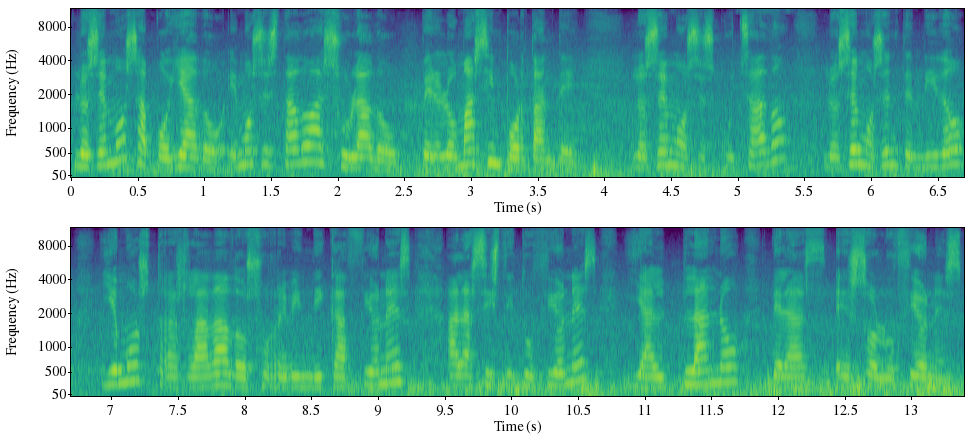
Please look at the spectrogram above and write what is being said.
Los hemos apoyado, hemos estado a su lado, pero lo más importante, los hemos escuchado, los hemos entendido y hemos trasladado sus reivindicaciones a las instituciones y al plano de las eh, soluciones.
